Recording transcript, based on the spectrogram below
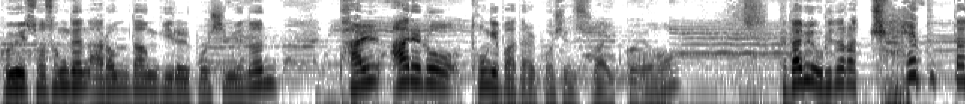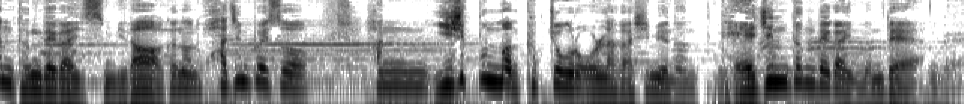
거기에 조성된 아름다운 길을 보시면은 발 아래로 동해바다를 보실 수가 있고요. 그 다음에 우리나라 최북단 등대가 있습니다. 그는 화진포에서 한 20분만 북쪽으로 올라가시면은 대진 등대가 있는데 네.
